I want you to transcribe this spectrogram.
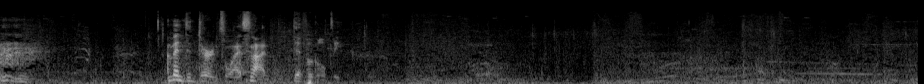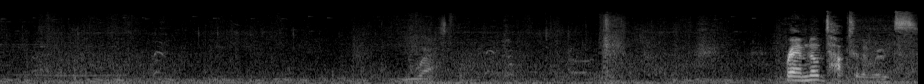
I meant endurance wise, it's not difficulty. You asked for it. Ram, don't talk to the roots.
